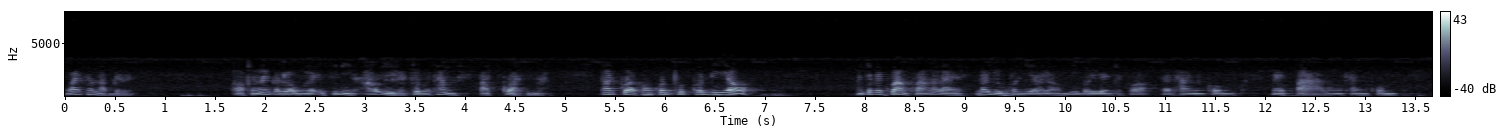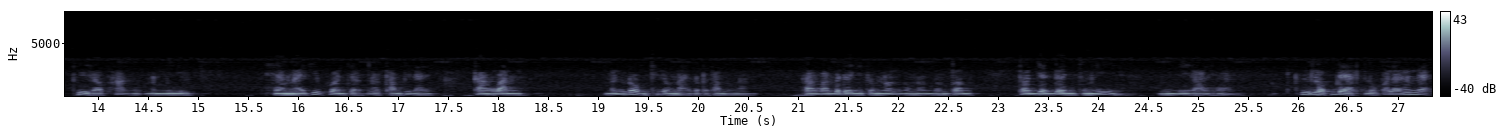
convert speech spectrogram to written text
ไว้สำหรับเดิน ออกจากนั้นก็ลงเลยอีกที่นี่เอาอีกเลยจนกระทั่งปัดกวาดนะปัดกวาดของคนพูดคนเดียว มันจะไปกว้างขวางอะไรเราอยู่คนเดียวเรามีบริเวณเฉพาะแต่ทางยังกรมในป่าบางทางกรมที่เราพักมันมีแห่งไหนที่ควรจะเราทำที่ไหน กลางวันมันร่มที่ตรงไหนก็ไปทำตรงนั้น กลางวันไปเดินอยู่ตรงนั้นตรงนั้นตอนตอนตอนเย็นเดินอยู่ตรงนี้ มันมีหลายแห่ง คือหลบแดดหลบอะไรนั่นแหละ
